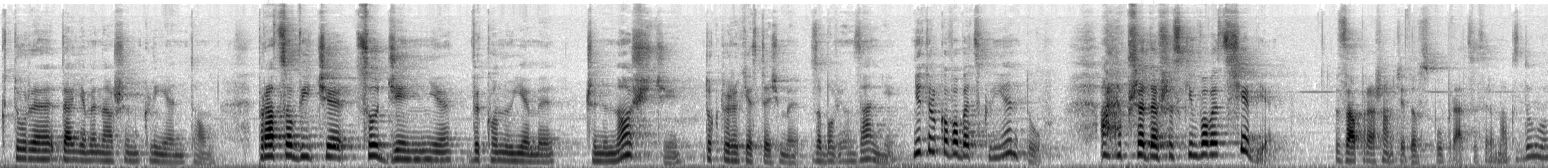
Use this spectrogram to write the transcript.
które dajemy naszym klientom. Pracowicie, codziennie wykonujemy czynności, do których jesteśmy zobowiązani, nie tylko wobec klientów, ale przede wszystkim wobec siebie. Zapraszam Cię do współpracy z Remax Duo.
